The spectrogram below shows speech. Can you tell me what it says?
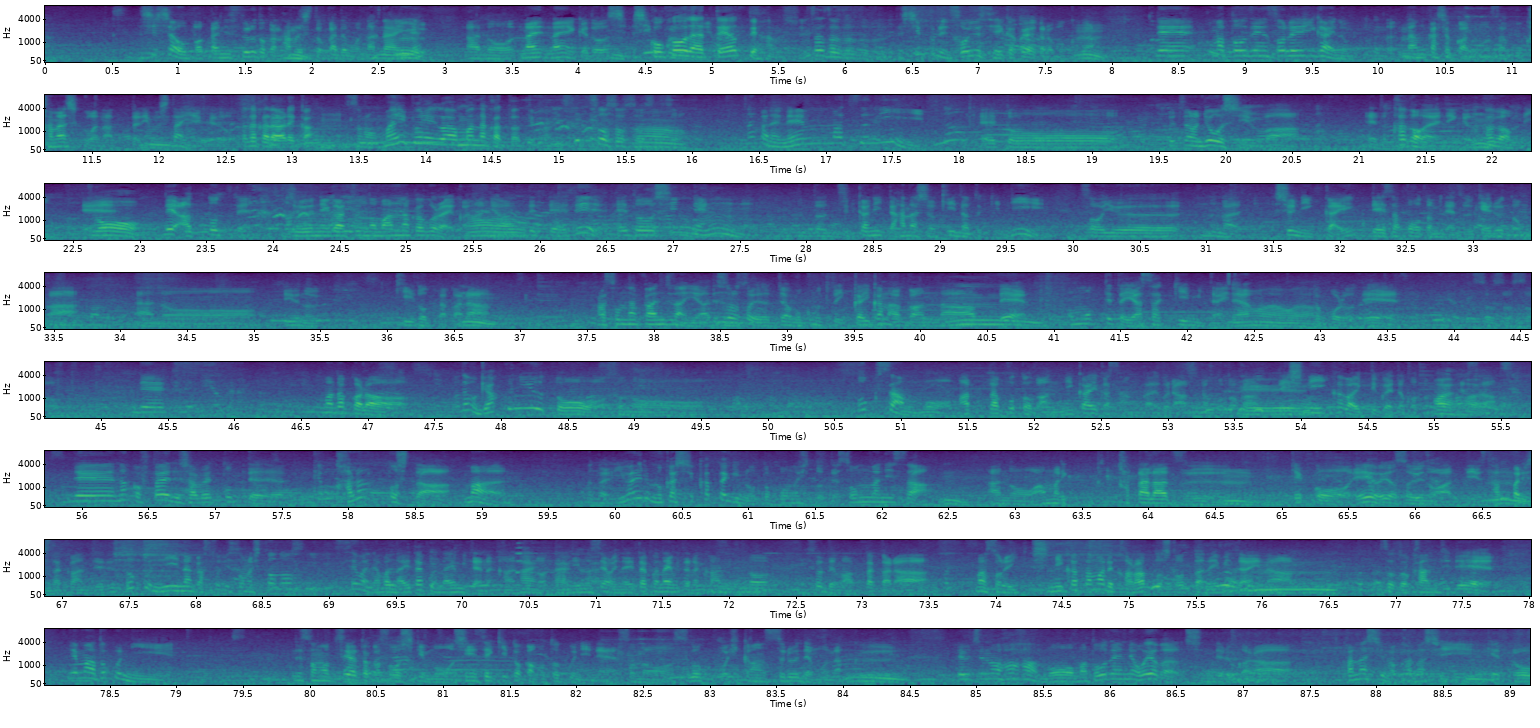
死者をバカにするとかの話とかでもなくないね。あのないなんやけど、しシンプルこに。こだったよって話。ねそうそうそうそう。でシンプルにそういう性格やから僕が、うん。で、まあ、当然それ以外の何箇所かでもさこう悲しくはなったりもしたんやけど、だからあれか、うんその前触れがあんまなかったって感じ。そうそうそうそうそうかね年末にえっ、とうちの両親はえー、と香川やねんけどうん。香川まで行って、で会っとって12月の真ん中ぐらいかなに会っててで、えー、と新年実家に行って話を聞いた時にそういうなんか週に1回デイサポートみたいなやつ受けるとか、あのーっていうのを聞いとったから、うん。あそんな感じなんや。でそろそろじゃあ僕もちょっと1回行かなあかんなってうん。思ってた矢先みたいなところでそうそうそう。でまあだからでも逆に言うとその奥さんも会ったことが2回か3回ぐらい会ったことがあって一緒に香川行ってくれたことがあってさ、はいはでなんか2人で喋っとって結構カラッとしたまあなんかいわゆる昔片木の男の人ってそんなにさ、あのあんまり語らず、結構ええよええよそういうのはっていうさっぱりした感じで、特になんかそその人の世話にあんまなりたくないみたいな感じの、はい他人の世話になりたくないみたいな感じの人でもあったから、まあ、その死に方までカラッとしとったねみたいな、うん。ちょっと感じでで、まあ、特にでその通夜とか葬式も親戚とかも特にねそのすごくこう悲観するでもなく、うん。でうちの母も、まあ、当然ね親が死んでるから悲しいは悲しいけど、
